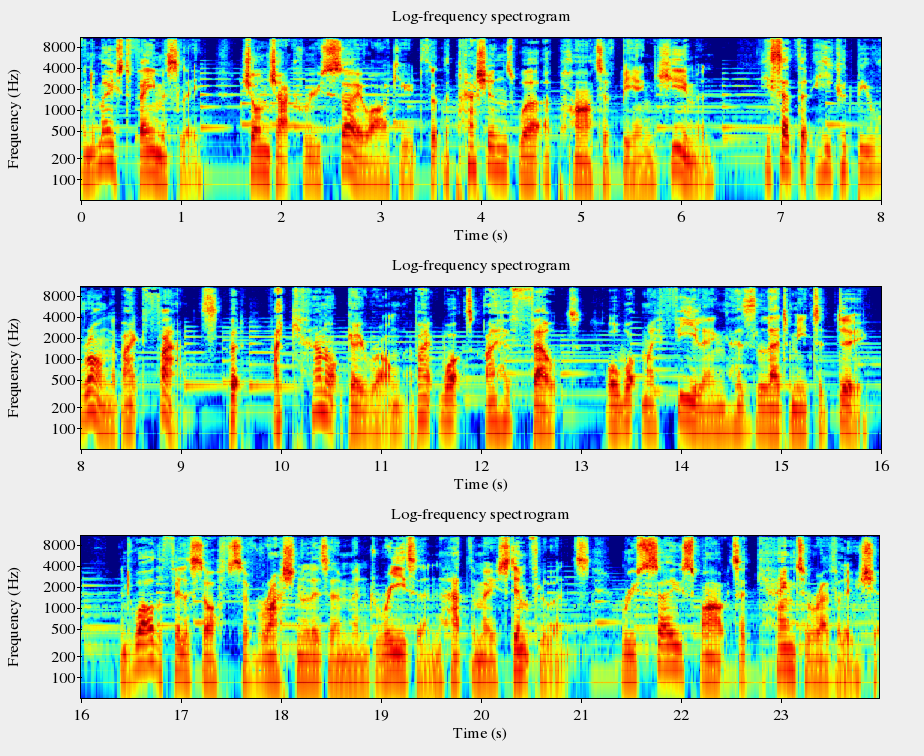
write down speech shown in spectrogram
and most famously, Jean Jacques Rousseau argued that the passions were a part of being human. He said that he could be wrong about facts, but I cannot go wrong about what I have felt or what my feeling has led me to do. And while the philosophers of rationalism and reason had the most influence, Rousseau sparked a counter revolution.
